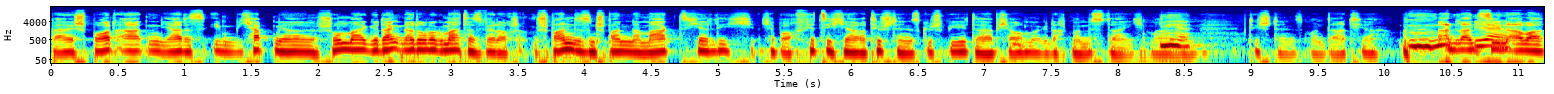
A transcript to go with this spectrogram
Bei Sportarten, ja, das eben, ich habe mir schon mal Gedanken darüber gemacht. Das wäre doch spannend, ist ein spannender Markt sicherlich. Ich habe auch 40 Jahre Tischtennis gespielt. Da habe ich auch mal gedacht, man müsste eigentlich mal ja. Tischtennismandat hier mhm. an Land ziehen, ja. aber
